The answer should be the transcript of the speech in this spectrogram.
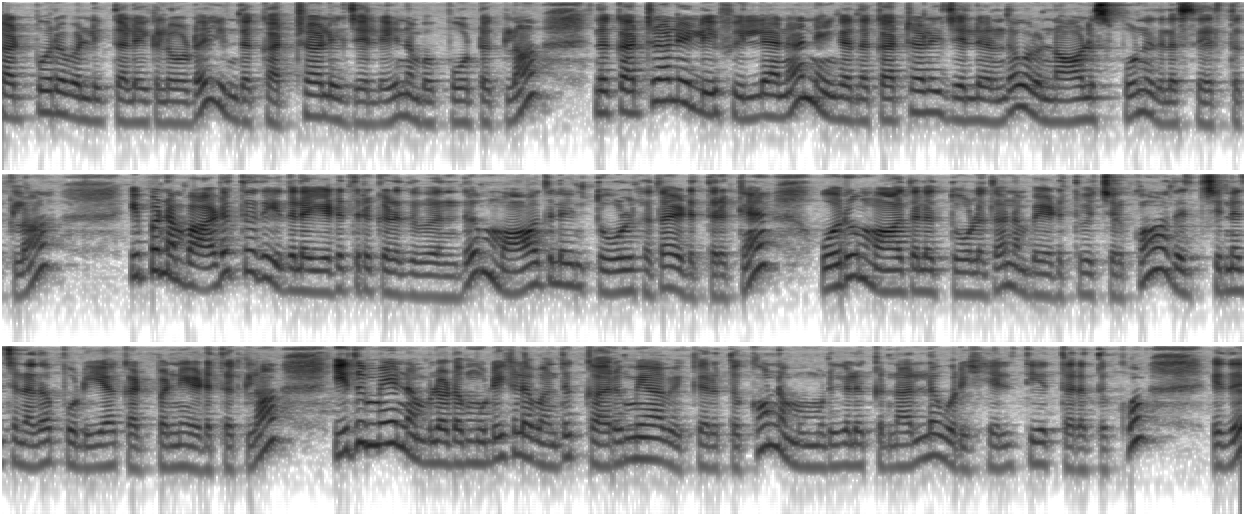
கற்பூரவள்ளி தலைகளோட இந்த கற்றாழை ஜெல்லையும் நம்ம போட்டுக்கலாம். இந்த கற்றாழை லீஃப் இல்லைன்னா நீங்கள் அந்த கற்றாழை ஜெல்லில் இருந்தால் ஒரு நாலு ஸ்பூன் இதில் சேர்த்துக்கலாம். இப்போ நம்ம அடுத்தது இதில் எடுத்துருக்கிறது வந்து மாதுளையின் தோள்கள் தான் எடுத்திருக்கேன். ஒரு மாதுளை தோலை தான் நம்ம எடுத்து வச்சுருக்கோம். அதை சின்ன சின்னதாக பொடியாக கட் பண்ணி எடுத்துக்கலாம். இதுவுமே நம்மளோட முடிகளை வந்து கருமையாக வைக்கிறதுக்கும் நம்ம முடிகளுக்கு நல்ல ஒரு ஹெல்த்தியை தரத்துக்கும் இது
